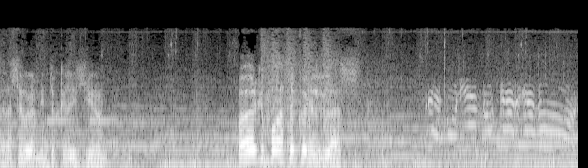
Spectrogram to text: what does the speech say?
El aseguramiento que le hicieron. Voy a ver qué puedo hacer con el glass. ¡Reponiendo cargador!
